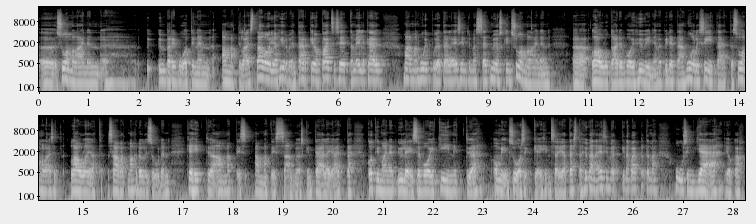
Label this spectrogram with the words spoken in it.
ö, suomalainen ympärivuotinen ammattilaistalo ja hirveän tärkeä on paitsi se, että meillä käy maailman huippuja täällä esiintymässä, että myöskin suomalainen laulutaide voi hyvin ja me pidetään huoli siitä, että suomalaiset laulajat saavat mahdollisuuden kehittyä ammattis, ammatissaan myöskin täällä ja että kotimainen yleisö voi kiinnittyä omiin suosikkeihinsa. Ja tästä hyvänä esimerkkinä vaikka tämä uusin jää, joka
